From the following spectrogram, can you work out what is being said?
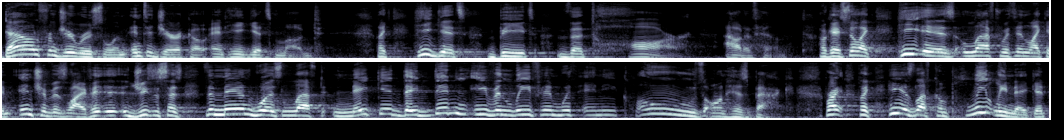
down from Jerusalem into Jericho and he gets mugged. Like he gets beat the tar out of him. Okay, so like he is left within like an inch of his life. It, it, Jesus says the man was left naked. They didn't even leave him with any clothes on his back, right? Like he is left completely naked.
